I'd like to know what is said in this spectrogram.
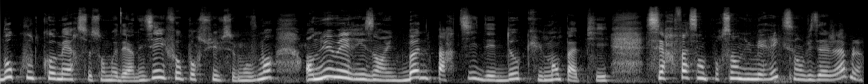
Beaucoup de commerces se sont modernisés. Il faut poursuivre ce mouvement en numérisant une bonne partie des documents papier. CERFA 100% numérique, c'est envisageable?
